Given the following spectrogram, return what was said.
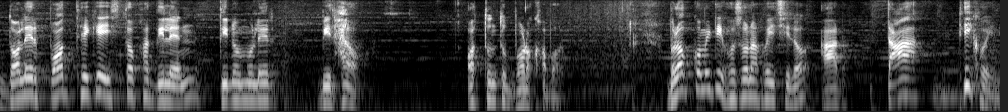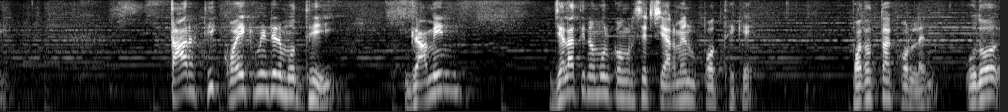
দলের পদ থেকে ইস্তফা দিলেন তৃণমূলের বিধায়ক। অত্যন্ত বড় খবর। ব্লক কমিটি ঘোষণা হয়েছিল আর তা ঠিক হয়নি। তার ঠিক কয়েক মিনিটের মধ্যেই গ্রামীণ জেলা তৃণমূল কংগ্রেসের চেয়ারম্যান পদ থেকে পদত্যাগ করলেন উদয়,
